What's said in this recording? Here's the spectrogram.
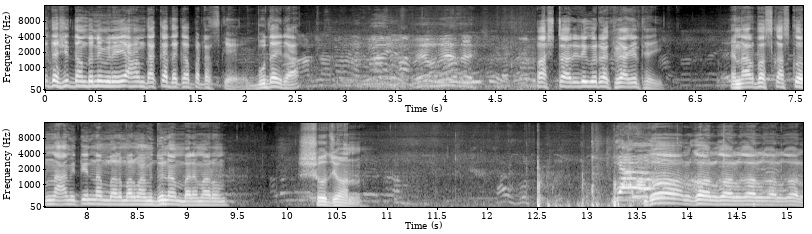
এটা সিদ্ধান্ত নেবি না এখন ধাক্কা ধাক্কা পাঠাসকে, বুধাইরা। পাঁচটা রেডি করে রাখবি আগে থেকে নার্ভাস কাজ কর না, আমি তিন নাম্বার মারম আমি দুই নাম্বারে মারুম। সুজন। গল গল গল গল গল গোল।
